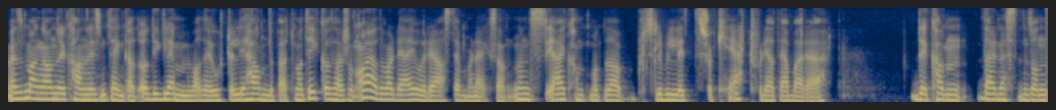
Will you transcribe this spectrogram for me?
Mens mange andre kan liksom tenke at de glemmer hva de har gjort, eller de handler på automatikk. og så er det sånn, å ja, det var det jeg gjorde, ja, stemmer det, ikke sant? Mens jeg kan på en måte da plutselig bli litt sjokkert, fordi at jeg bare det, kan, det er nesten en sånn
